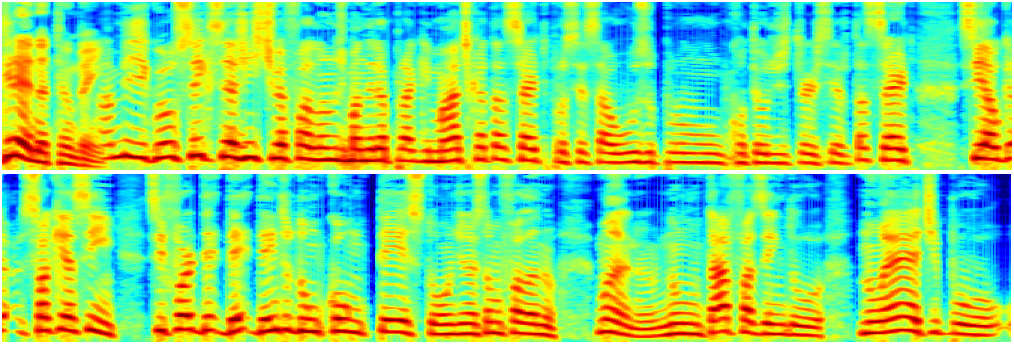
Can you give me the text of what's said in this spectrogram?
grana também. Amigo, eu sei que se a gente estiver falando de maneira pragmática, tá certo. Processar o uso por um conteúdo de terceiro, tá certo. Se alguém... Só que assim, se for de- de- dentro de um contexto onde nós estamos falando, mano, não tá fazendo. Não é tipo.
